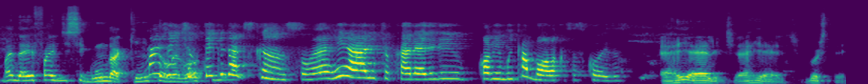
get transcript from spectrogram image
Mas daí faz de segunda a quinta. Mas, o gente, negócio- não tem que dar descanso. É reality, o cara ele come muita bola com essas coisas. É reality, é reality. Gostei.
